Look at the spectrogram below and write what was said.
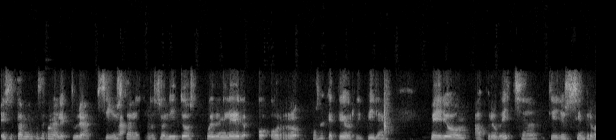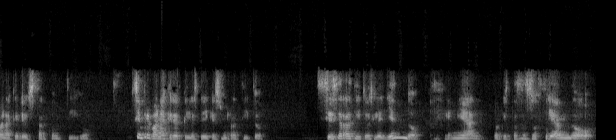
Eso también pasa con la lectura. Si ellos están leyendo solitos, pueden leer horror- cosas que te horripilan. Pero aprovecha que ellos siempre van a querer estar contigo. Siempre van a querer que les dediques un ratito. Si ese ratito es leyendo, genial, porque estás asociando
